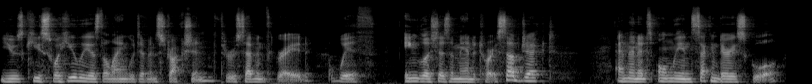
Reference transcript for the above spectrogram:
use Kiswahili as the language of instruction through seventh grade, with English as a mandatory subject, and then it's only in secondary school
